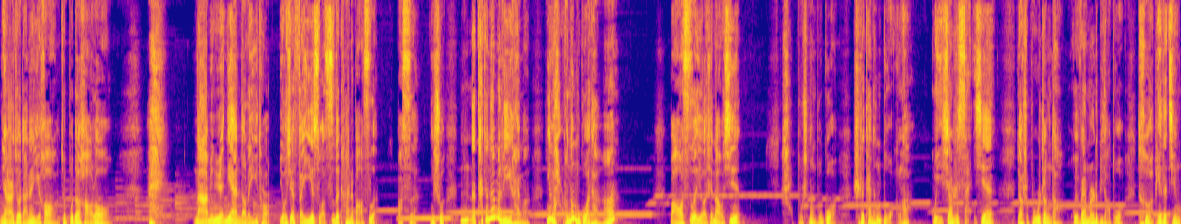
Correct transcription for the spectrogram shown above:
你二舅打那以后就不得好喽。哎，那明月念叨了一通，有些匪夷所思的看着宝四。宝四，你说那他就那么厉害吗？你老都弄不过他啊？宝四也有些闹心。嗨，不是弄不过，是他太能躲了。鬼仙是散仙，要是不入正道。会歪门的比较多，特别的精，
